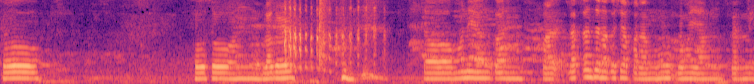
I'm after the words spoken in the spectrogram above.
So, so, so, ang vlogger. so, muna yung kan, latan sa nato siya para mo gamay ang karne.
